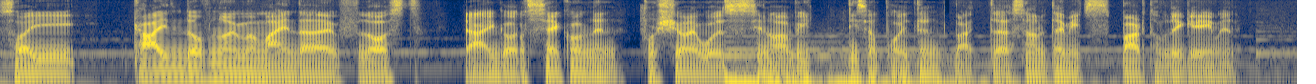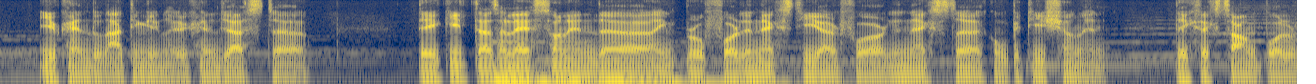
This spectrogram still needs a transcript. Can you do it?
So I kind of know in my mind that I've lost. I got second, and for sure I was, you know, a bit disappointed. But uh, sometimes it's part of the game, and you can do nothing. You know, you can just uh, take it as a lesson and uh, improve for the next year, for the next uh, competition, and take example,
